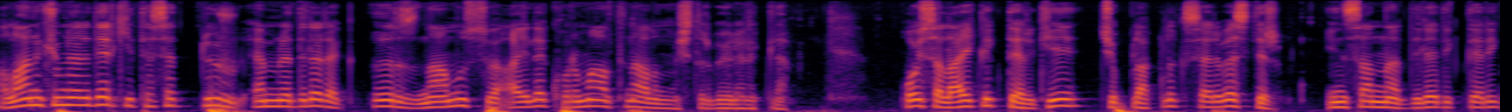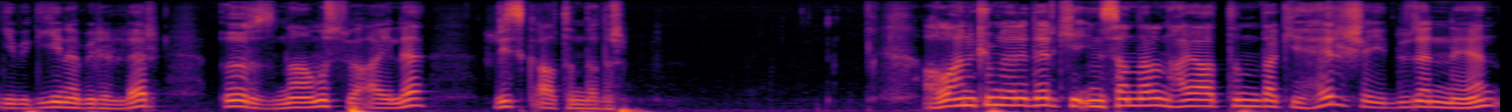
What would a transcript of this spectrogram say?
Allah'ın hükümleri der ki tesettür emredilerek ırz, namus ve aile koruma altına alınmıştır böylelikle. Oysa laiklik der ki çıplaklık serbesttir. İnsanlar diledikleri gibi giyinebilirler. Irz, namus ve aile risk altındadır. Allah'ın hükümleri der ki insanların hayatındaki her şeyi düzenleyen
